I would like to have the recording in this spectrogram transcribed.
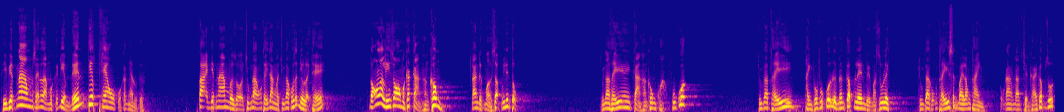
thì Việt Nam sẽ là một cái điểm đến tiếp theo của các nhà đầu tư. Tại Việt Nam vừa rồi chúng ta cũng thấy rằng là chúng ta có rất nhiều lợi thế. Đó là lý do mà các cảng hàng không đang được mở rộng liên tục. Chúng ta thấy cảng hàng không Phú Quốc. Chúng ta thấy thành phố Phú Quốc được nâng cấp lên về mặt du lịch. Chúng ta cũng thấy sân bay Long Thành cũng đang đang triển khai gấp rút.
